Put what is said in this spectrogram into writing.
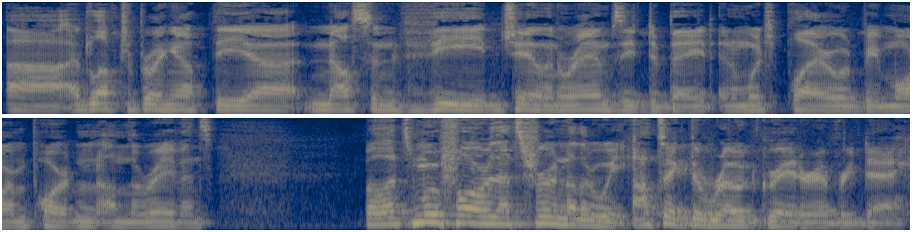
Uh, I'd love to bring up the uh, Nelson v. Jalen Ramsey debate and which player would be more important on the Ravens. But let's move forward. That's for another week. I'll take the road grader every day.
